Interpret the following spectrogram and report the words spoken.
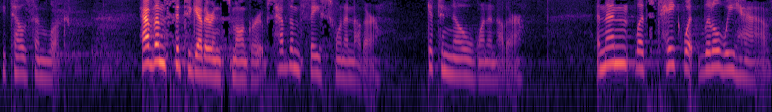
He tells them, Look, have them sit together in small groups, have them face one another, get to know one another. And then let's take what little we have.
